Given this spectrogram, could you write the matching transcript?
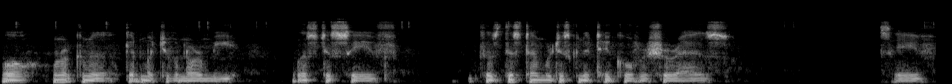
Well, we're not gonna get much of an army. Let's just save. Because this time we're just gonna take over Shiraz. Save,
